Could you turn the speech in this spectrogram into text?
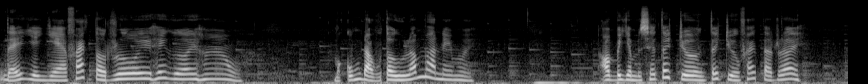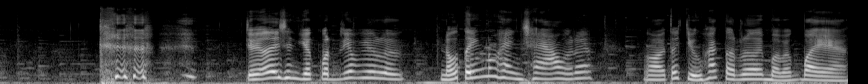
Để về nhà phát tờ rơi, thấy ghê không? Mà cũng đầu tư lắm anh em ơi. Ồ bây giờ mình sẽ tới trường Tới trường phát tờ rơi. Trời ơi, sinh nhật mình giống như là Nổi tiếng lắm hàng sao rồi đó. Rồi tới trường phát tờ rơi, mời bạn bè.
